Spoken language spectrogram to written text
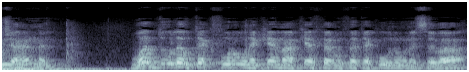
u džehennem. Waddu lev tekfurune kema keferu fetekunune seva.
